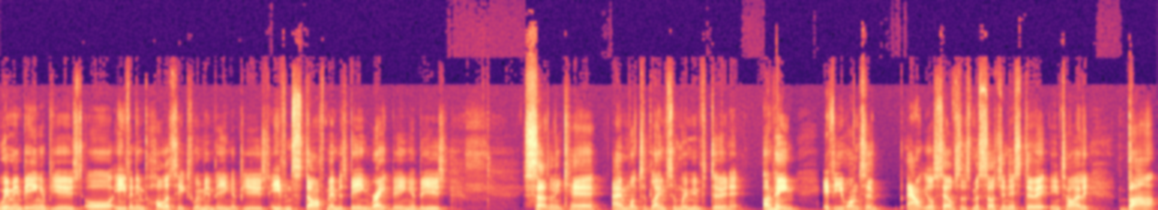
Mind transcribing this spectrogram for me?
women being abused or even in politics, women being abused, even staff members being raped, being abused, suddenly care and want to blame some women for doing it. I mean, if you want to out yourselves as misogynist, do it entirely. But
